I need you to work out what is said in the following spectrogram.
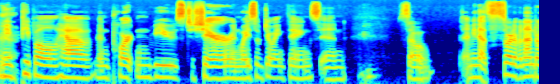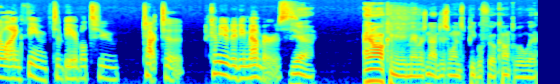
I mean, people have important views to share and ways of doing things, and Mhm. so, I mean, that's sort of an underlying theme to be able to talk to community members. yeah, and all community members, not just ones people feel comfortable with.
